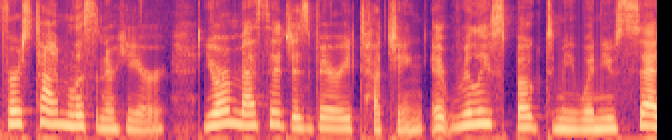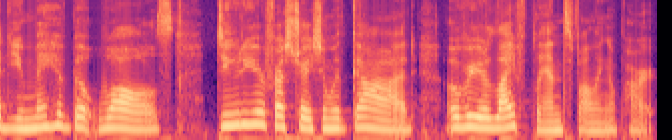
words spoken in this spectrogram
First time listener here, your message is very touching. It really spoke to me when you said you may have built walls due to your frustration with God over your life plans falling apart.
